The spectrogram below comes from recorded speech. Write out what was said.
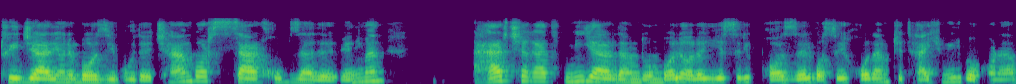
توی جریان بازی بوده. چند بار سر خوب زده. یعنی من هر چقدر میگردم دنبال حالا یه سری پازل واسه خودم که تکمیل بکنم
